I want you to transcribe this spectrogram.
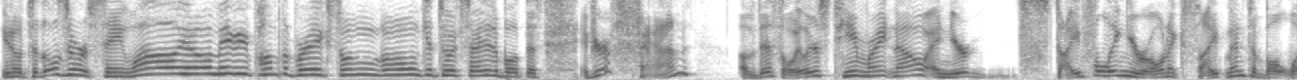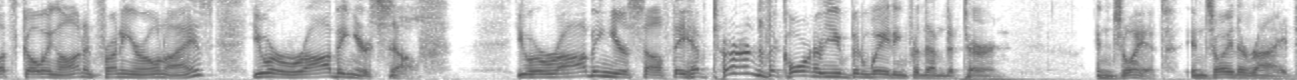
you know, to those who are saying, well, you know, maybe pump the brakes, don't, don't get too excited about this. If you're a fan of this Oilers team right now and you're stifling your own excitement about what's going on in front of your own eyes, you are robbing yourself. You are robbing yourself. They have turned the corner you've been waiting for them to turn. Enjoy it. Enjoy the ride.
